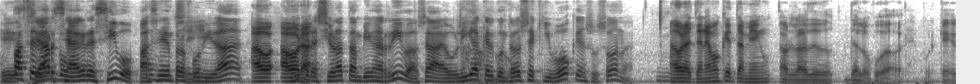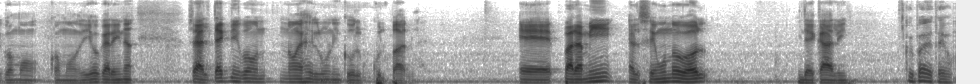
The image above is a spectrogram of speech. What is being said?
eh, pase sea, largo. sea agresivo, pase en Sí. profundidad Ahora- ahora- y presiona también arriba. O sea, obliga a que el contrario se equivoque en su zona. Ahora, tenemos que también hablar de, de los jugadores, porque como, como dijo Karina, o sea, el técnico no es el único culpable. Eh, para mí, el segundo gol de Cali, Culpa de Teo.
